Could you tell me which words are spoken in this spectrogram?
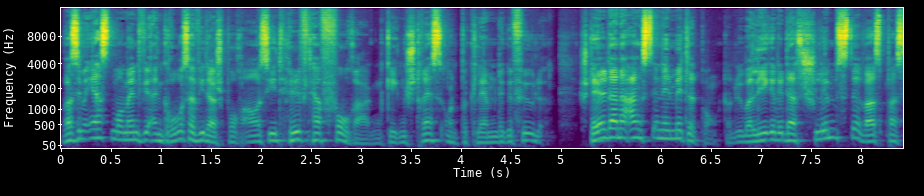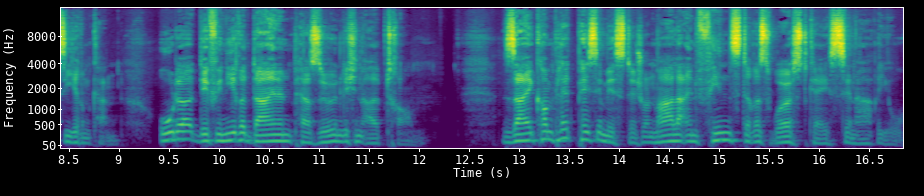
Was im ersten Moment wie ein großer Widerspruch aussieht, hilft hervorragend gegen Stress und beklemmende Gefühle. Stell deine Angst in den Mittelpunkt und überlege dir das Schlimmste, was passieren kann. Oder definiere deinen persönlichen Albtraum. Sei komplett pessimistisch und male ein finsteres Worst-Case-Szenario.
